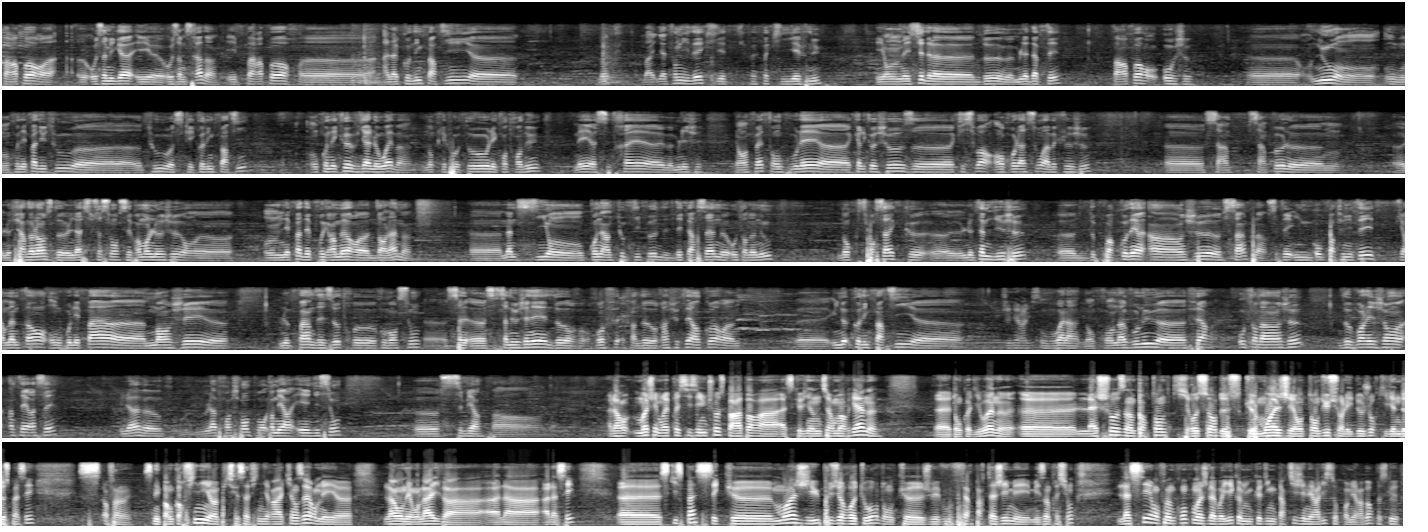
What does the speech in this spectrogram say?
par rapport euh, aux Amiga et euh, aux Amstrad. Et par rapport euh, à la coding party, donc bah, il y a ton idée qui est, qui est venue. Et on a essayé de, l'adapter par rapport au, jeu. Nous, on ne connaît pas du tout tout ce qui est coding party. On connaît que via le web, donc les photos, les comptes rendus, mais c'est très léger. Et en fait, on voulait euh, quelque chose euh, qui soit en relation avec le jeu. Euh, c'est un, peu le, le fer de lance de l'association, c'est vraiment le jeu. On n'est pas des programmeurs dans l'âme, même si on connaît un tout petit peu des personnes autour de nous. Donc c'est pour ça que le thème du jeu, de pouvoir coder un jeu simple, c'était une opportunité. Puis en même temps, on voulait pas manger le pain des autres euh, conventions. Euh, ça, euh, ça- ça nous gênait de, refa- enfin, de rajouter encore une coding party. Généraliste. voilà, donc on a voulu faire autour d'un jeu, de voir les gens intéressés. Et là, là franchement, pour une première édition, c'est bien. Enfin, Alors moi j'aimerais préciser une chose par rapport à, à ce que vient de dire Morgan. Euh, donc Odiwan, euh, la chose importante qui ressort de ce que moi j'ai entendu sur les deux jours qui viennent de se passer, enfin ce n'est pas encore fini hein, puisque ça finira à 15h, mais euh, là on est en live à, la, C. Ce qui se passe c'est que moi j'ai eu plusieurs retours, donc je vais vous faire partager mes impressions. La C, en fin de compte, moi je la voyais comme une coding party généraliste au premier abord parce que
